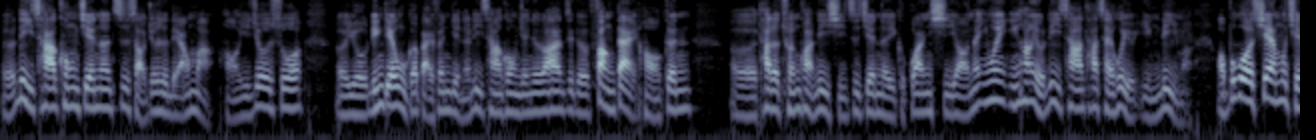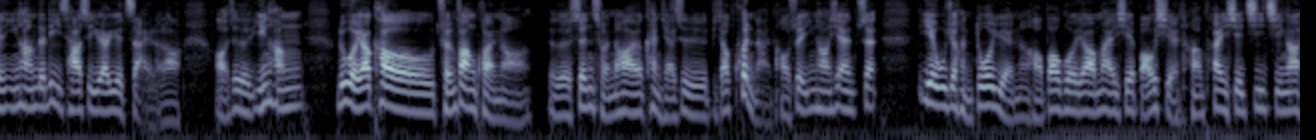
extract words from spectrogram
呃，利差空间呢，至少就是两码，好，也就是说，呃，有零点五个百分点的利差空间，就是它这个放贷哈跟呃它的存款利息之间的一个关系啊。那因为银行有利差，它才会有盈利嘛。哦，不过现在目前银行的利差是越来越窄了啦。哦，这个银行如果要靠存放款呢，这个生存的话，看起来是比较困难。好，所以银行现在在业务就很多元了。好，包括要卖一些保险啊，卖一些基金啊，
